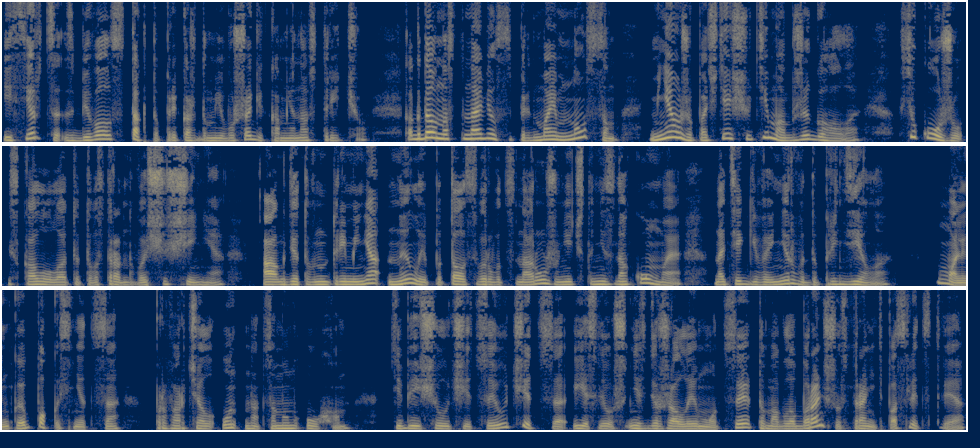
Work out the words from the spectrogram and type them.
и сердце сбивалось с такта при каждом его шаге ко мне навстречу. Когда он остановился перед моим носом, меня уже почти ощутимо обжигало. Всю кожу искололо от этого странного ощущения. а где-то внутри меня ныло и пыталось вырваться наружу нечто незнакомое, натягивая нервы до предела. «Маленькая пакостница», — проворчал он над самым ухом. «Тебе еще учиться и учиться. Если уж не сдержала эмоции, то могла бы раньше устранить последствия».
